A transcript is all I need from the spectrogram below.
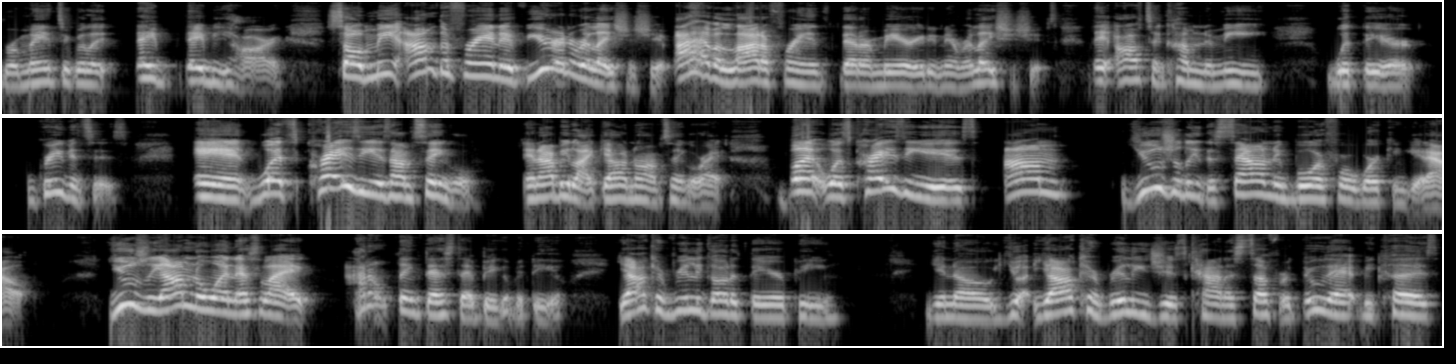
romantic relate they they be hard. So me, I'm the friend if you're in a relationship. I have a lot of friends that are married and in relationships. They often come to me with their grievances. And what's crazy is I'm single. And I'll be like, y'all know I'm single, right? But what's crazy is I'm usually the sounding board for working it out. Usually I'm the one that's like, I don't think that's that big of a deal. Y'all can really go to therapy. You know, y- y'all can really just kind of suffer through that because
